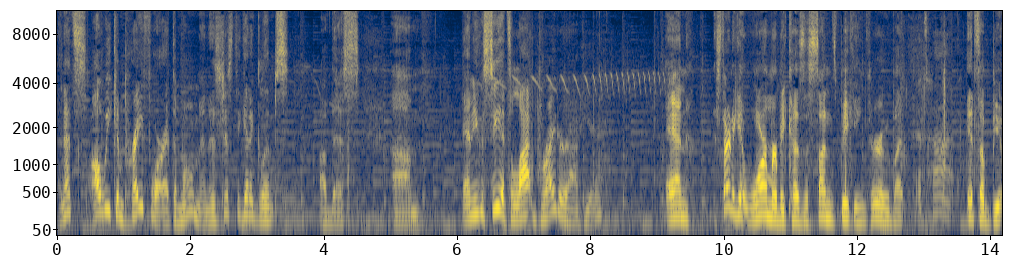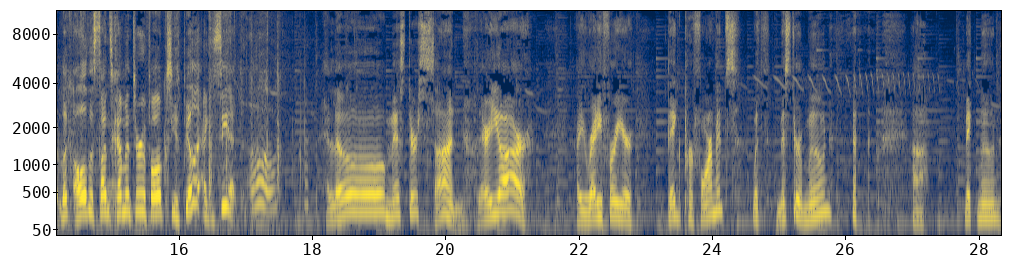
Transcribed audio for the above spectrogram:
And that's all we can pray for at the moment is just to get a glimpse of this. Um, and you can see it's a lot brighter out here. And it's starting to get warmer because the sun's peeking through, but It's hot. it's a beautiful look. Oh, the sun's coming through, folks. You feel it? I can see it. Oh, Hello, Mr. Sun. There you are. Are you ready for your big performance with Mr. Moon? uh, Mick Moon?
